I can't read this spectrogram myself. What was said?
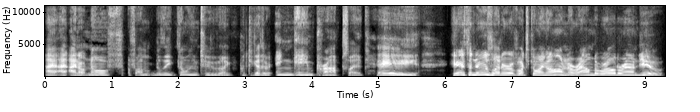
I, I, I don't know if, if I'm really going to like put together in-game props like, hey, here's the newsletter of what's going on around the world around you.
